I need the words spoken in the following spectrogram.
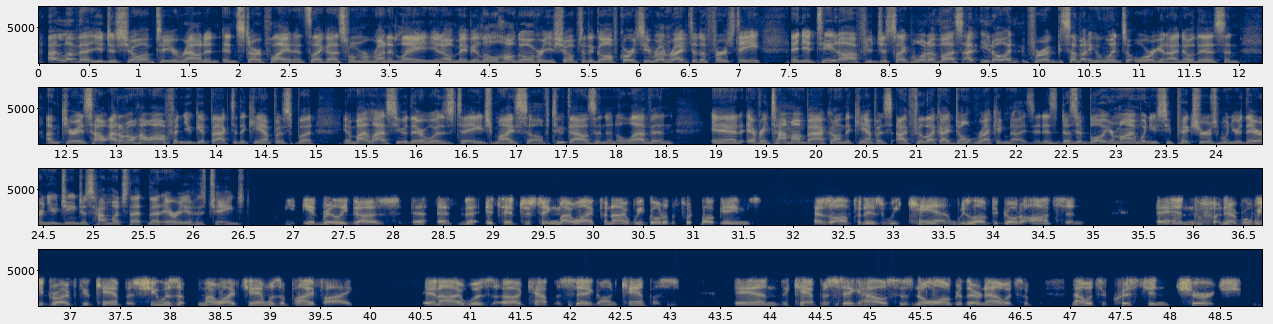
I love that you just show up to your round and, and, start playing. It's like us when we're running late, you know, maybe a little hungover. You show up to the golf course, you run right to the first tee, and you tee it off. You're just like one of us. I, you know, and for a, somebody who went to Oregon, I know this, and I'm curious how I don't know how often you get back to the campus, but you know, my last year there was to age myself, 2011. And every time I'm back on the campus, I feel like I don't recognize it. Is, does it blow your mind when you see pictures when you're there in Eugene, just how much that, that area has changed? It really does. Uh, uh, it's interesting. My wife and I, we go to the football games as often as we can. We love to go to Autzen, and whenever we drive through campus, she was a, my wife Jan was a Pi Phi, and I was a Kappa Sig on campus. And the Kappa Sig house is no longer there now. It's a now it's a Christian church,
